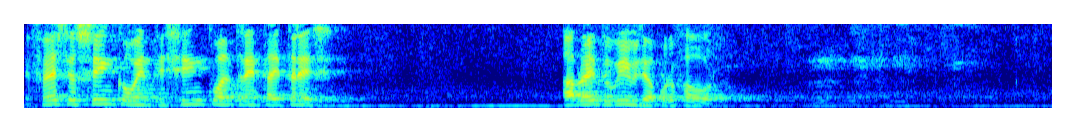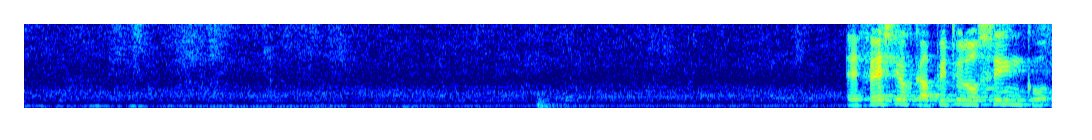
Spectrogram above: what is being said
Efesios 5, 25 al 33. Abre tu Biblia, por favor. Efesios capítulo 5,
